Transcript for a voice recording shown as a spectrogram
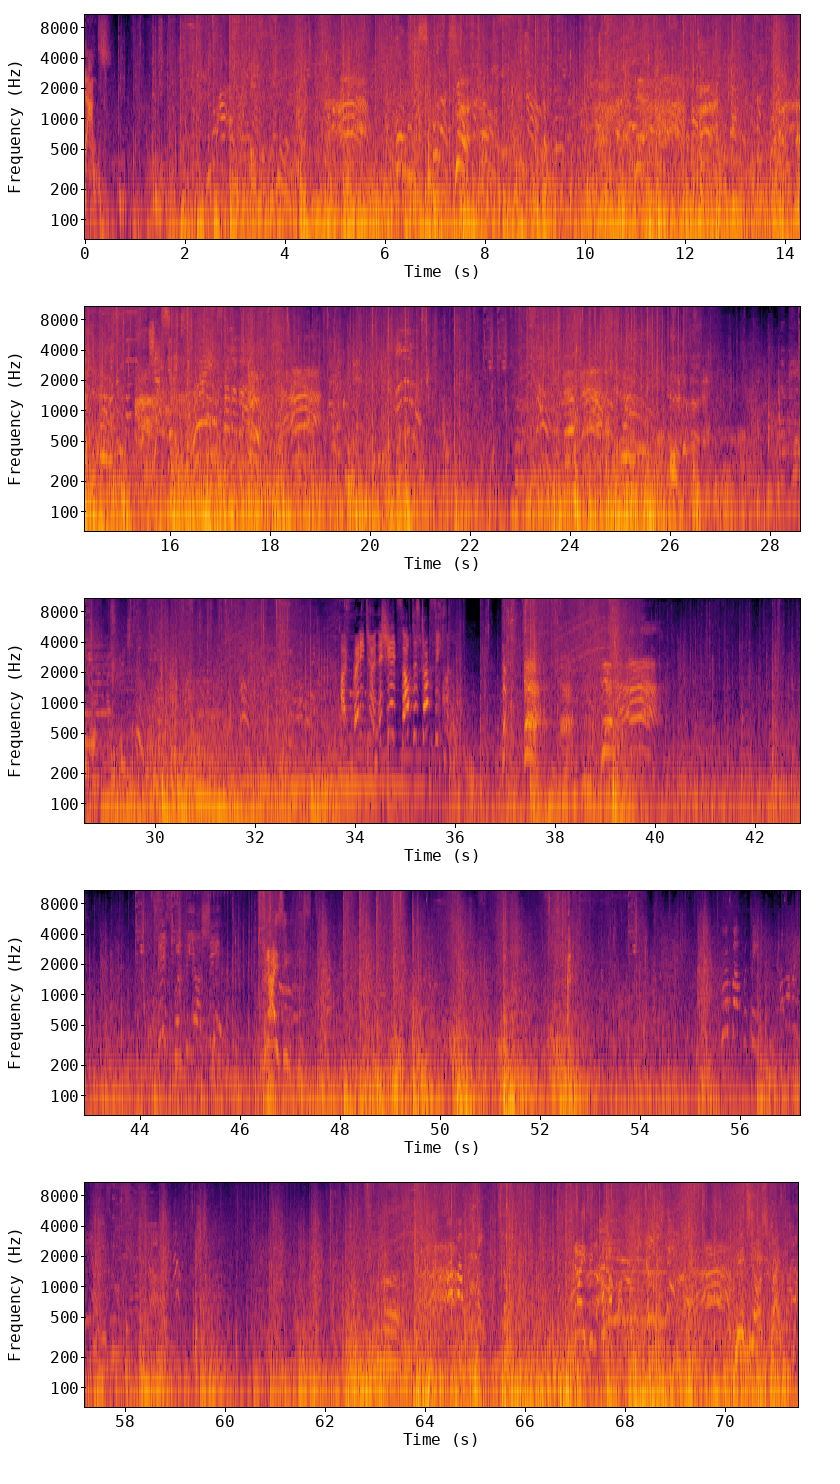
Chance. Your shield. Group up with me. Come over here. Group up with me. Rising uppercut. Meteor strike!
